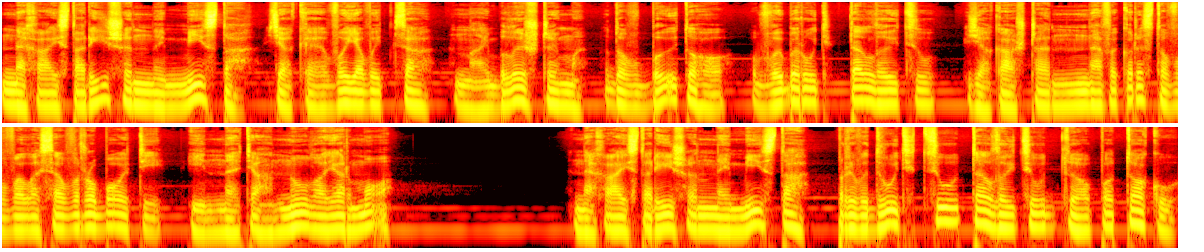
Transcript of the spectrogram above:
Нехай старішини міста, яке виявиться найближчим до вбитого, виберуть телицю, яка ще не використовувалася в роботі і не тягнула ярмо. Нехай старішини міста приведуть цю телицю до потоку,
